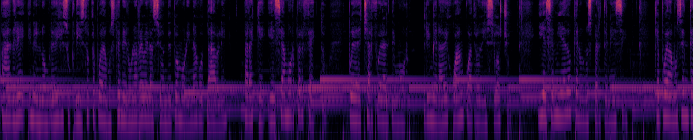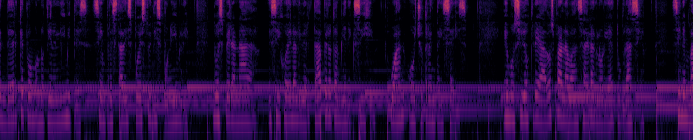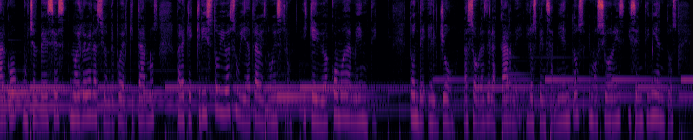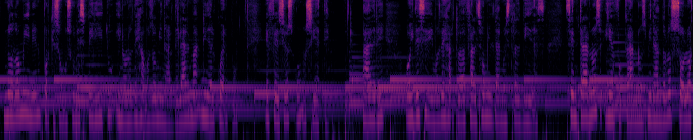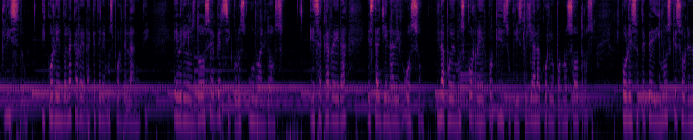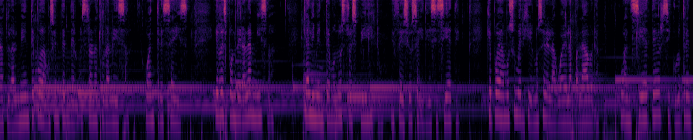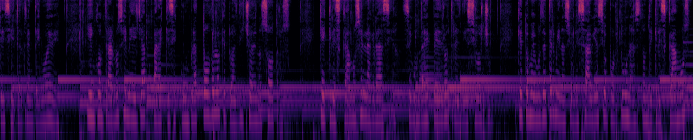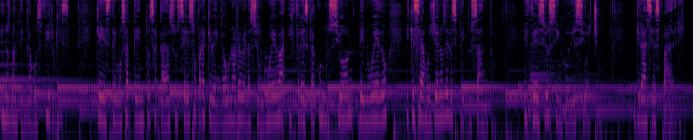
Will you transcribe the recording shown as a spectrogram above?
Padre, en el nombre de Jesucristo, que podamos tener una revelación de tu amor inagotable, para que ese amor perfecto pueda echar fuera el temor. Primera de Juan 4:18. Y ese miedo que no nos pertenece, que podamos entender que tu amor no tiene límites, siempre está dispuesto y disponible, no espera nada, es hijo de la libertad, pero también exige. Juan 8:36. Hemos sido creados para la alabanza de la gloria de tu gracia. Sin embargo, muchas veces no hay revelación de poder quitarnos para que Cristo viva su vida a través nuestro y que viva cómodamente, donde el yo, las obras de la carne y los pensamientos, emociones y sentimientos no dominen porque somos un espíritu y no nos dejamos dominar del alma ni del cuerpo. Efesios 1.7. Padre, hoy decidimos dejar toda falsa humildad en nuestras vidas, centrarnos y enfocarnos mirándolo solo a Cristo y corriendo la carrera que tenemos por delante. Hebreos 12, versículos 1 al 2. Esa carrera está llena de gozo y la podemos correr porque Jesucristo ya la corrió por nosotros. Por eso te pedimos que sobrenaturalmente podamos entender nuestra naturaleza, Juan 3:6, y responder a la misma, que alimentemos nuestro espíritu, Efesios 6:17, que podamos sumergirnos en el agua de la palabra, Juan 7, versículo 37 al 39, y encontrarnos en ella para que se cumpla todo lo que tú has dicho de nosotros, que crezcamos en la gracia, segunda de Pedro 3:18, que tomemos determinaciones sabias y oportunas donde crezcamos y nos mantengamos firmes, que estemos atentos a cada suceso para que venga una revelación nueva y fresca con unción, denuedo y que seamos llenos del Espíritu Santo. Efesios 5:18. Gracias Padre.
